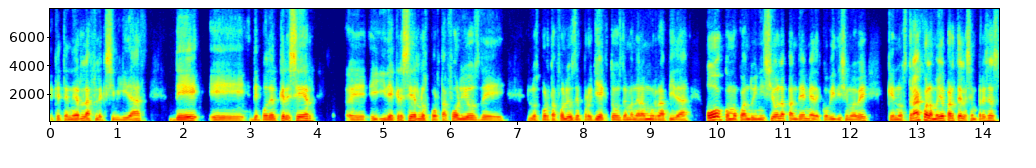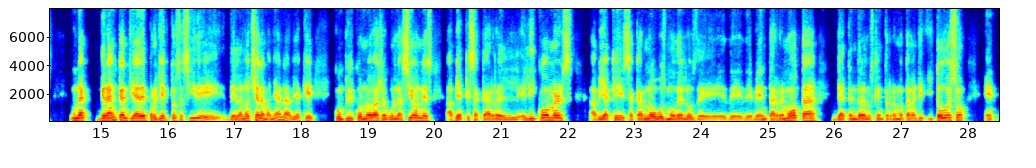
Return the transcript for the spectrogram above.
que tener la flexibilidad de, eh, de poder crecer y de crecer los portafolios de, los portafolios de proyectos de manera muy rápida, o como cuando inició la pandemia de COVID-19, que nos trajo a la mayor parte de las empresas una gran cantidad de proyectos así de, de la noche a la mañana. Había que cumplir con nuevas regulaciones, había que sacar el e-commerce, había que sacar nuevos modelos de, de, venta remota, de atender a los clientes remotamente, y todo eso, eh,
